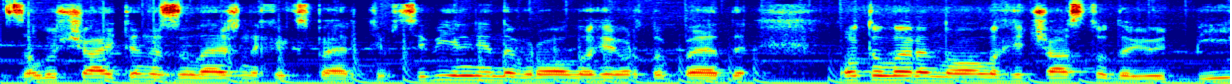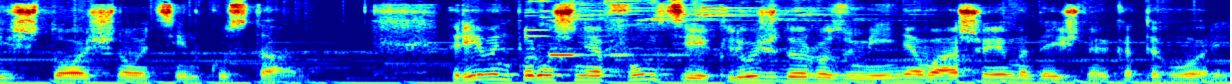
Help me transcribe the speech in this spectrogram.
Залучайте незалежних експертів, цивільні неврологи, ортопеди, отоларинологи часто дають більш точну оцінку стану. Рівень порушення функції ключ до розуміння вашої медичної категорії.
